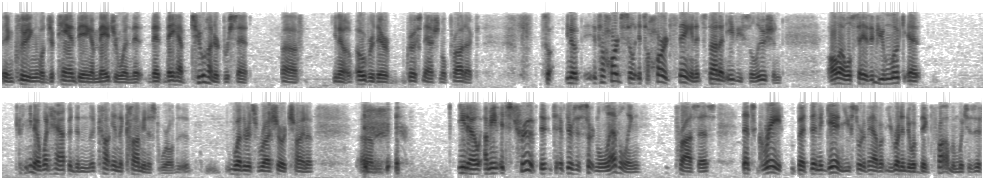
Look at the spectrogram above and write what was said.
including well, Japan being a major one, that that they have 200 percent, uh, you know, over their gross national product. So you know, it's a hard it's a hard thing, and it's not an easy solution. All I will say is, if you look at you know what happened in the co- in the communist world, uh, whether it's Russia or China. Um, you know, I mean, it's true if if there's a certain leveling process, that's great. But then again, you sort of have a, you run into a big problem, which is if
